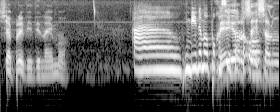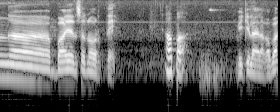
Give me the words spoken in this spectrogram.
syempre, di-deny mo. Ah, hindi naman po kasi mayor totoo. sa isang uh, bayan sa norte, Opo. may kilala ka ba?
